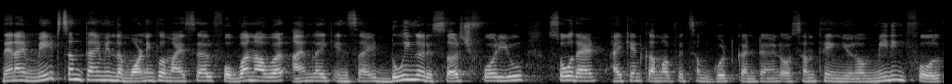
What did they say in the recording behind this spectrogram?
Then i made some time in the morning for myself. For one hour i'm like inside doing a research for you so that i can come up with some good content or something you know meaningful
